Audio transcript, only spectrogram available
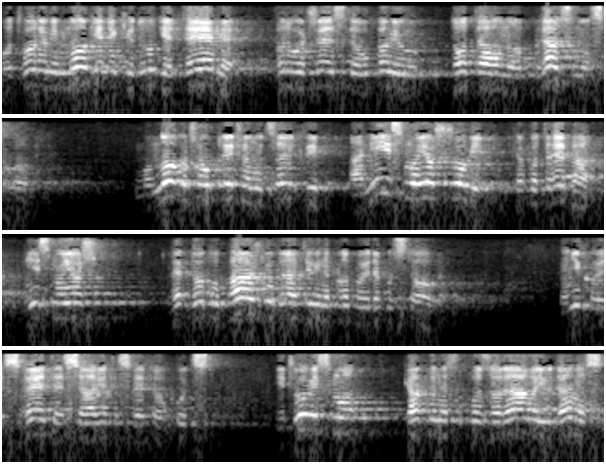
otvorili mnoge neke druge teme, vrlo često upali u totalno prazno slovo. Mnogo čemu pričamo u crkvi, a nismo još čuli kako treba, nismo još dobru pažnju vratili na propoved apostola, na njihove svete savjete svetog kuca. I čuli smo kako nas upozoravaju danas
